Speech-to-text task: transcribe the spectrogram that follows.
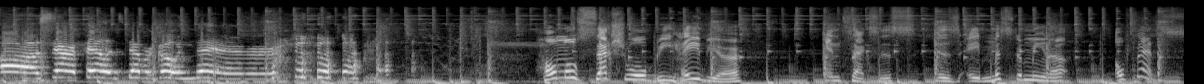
Oh, Sarah Palin's never going there. Homosexual behavior in Texas is a misdemeanor offense.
